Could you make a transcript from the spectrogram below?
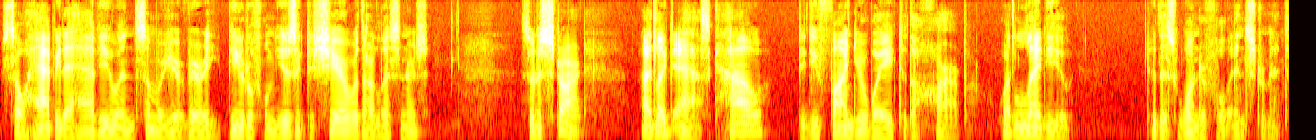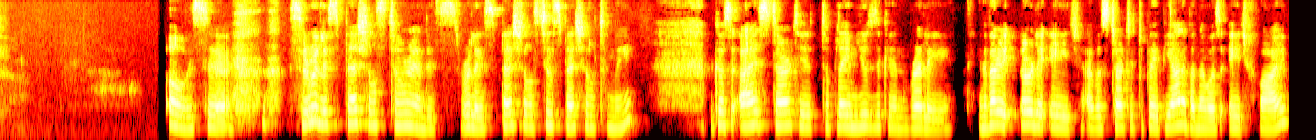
so happy to have you and some of your very beautiful music to share with our listeners. So, to start, I'd like to ask how did you find your way to the harp? What led you to this wonderful instrument? Oh, it's a, it's a really special story, and it's really special, still special to me, because I started to play music in really in a very early age. I was started to play piano when I was age five,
